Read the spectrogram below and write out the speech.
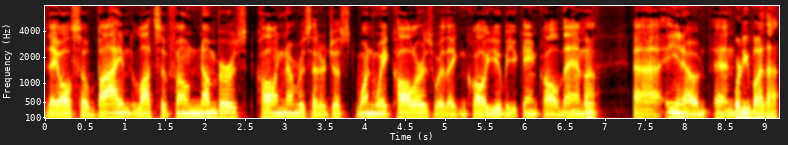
they also buy lots of phone numbers, calling numbers that are just one way callers, where they can call you but you can't call them. Oh. Uh, you know, and Where do you buy that?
